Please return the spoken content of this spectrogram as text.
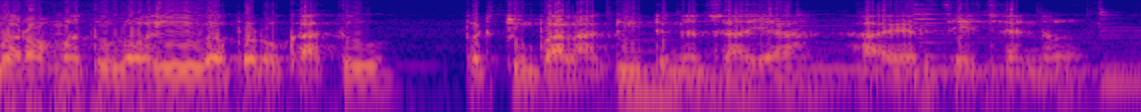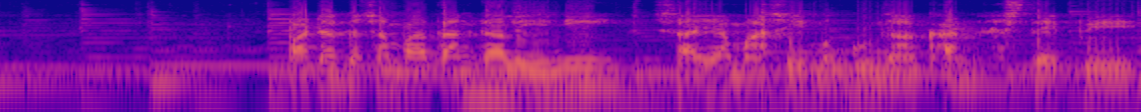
warahmatullahi wabarakatuh. Berjumpa lagi dengan saya HRC Channel. Pada kesempatan kali ini saya masih menggunakan STB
